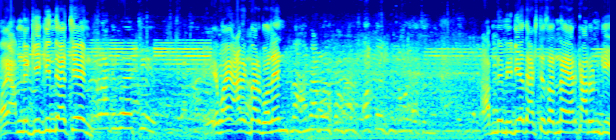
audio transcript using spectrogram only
ভাই আপনি কি কিনতে আছেন এ ভাই আরেকবার বলেন। আপনি মিডিয়াতে আসতে চান না এর কারণ কি?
